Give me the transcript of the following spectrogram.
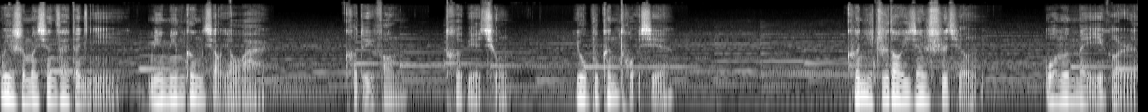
为什么现在的你明明更想要爱，可对方特别穷，又不肯妥协？可你知道一件事情，我们每一个人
